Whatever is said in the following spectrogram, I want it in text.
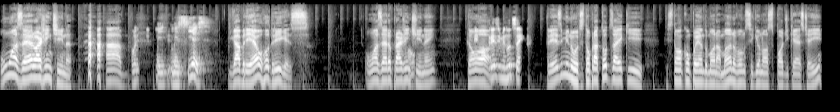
1 a 0 Argentina. Messias? Gabriel Rodrigues. 1 a 0 para Argentina, hein? Então, ó, 13 minutos ainda. 13 minutos. Então, para todos aí que estão acompanhando o mano a mano, vamos seguir o nosso podcast aí.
